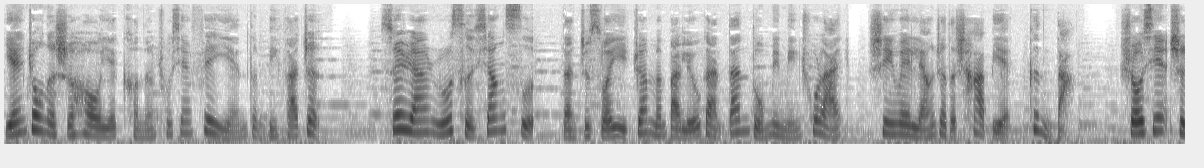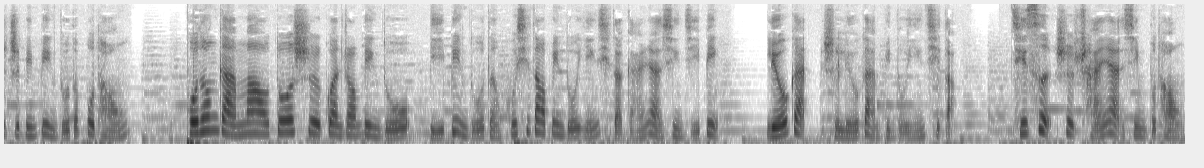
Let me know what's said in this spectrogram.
严重的时候也可能出现肺炎等并发症。虽然如此相似，但之所以专门把流感单独命名出来，是因为两者的差别更大。首先是致病病毒的不同，普通感冒多是冠状病毒、鼻病毒等呼吸道病毒引起的感染性疾病，流感是流感病毒引起的。其次是传染性不同，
